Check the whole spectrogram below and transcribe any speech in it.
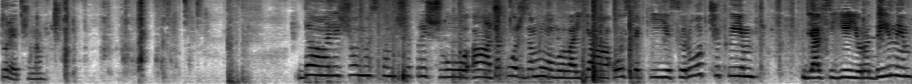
Туреччина. Далі, що у нас там ще прийшло? А, також замовила я ось такі сиропчики для всієї родини.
